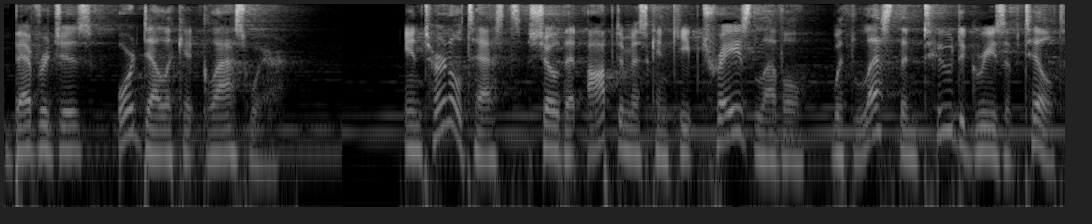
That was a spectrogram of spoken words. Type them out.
beverages, or delicate glassware. Internal tests show that Optimus can keep trays level with less than 2 degrees of tilt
